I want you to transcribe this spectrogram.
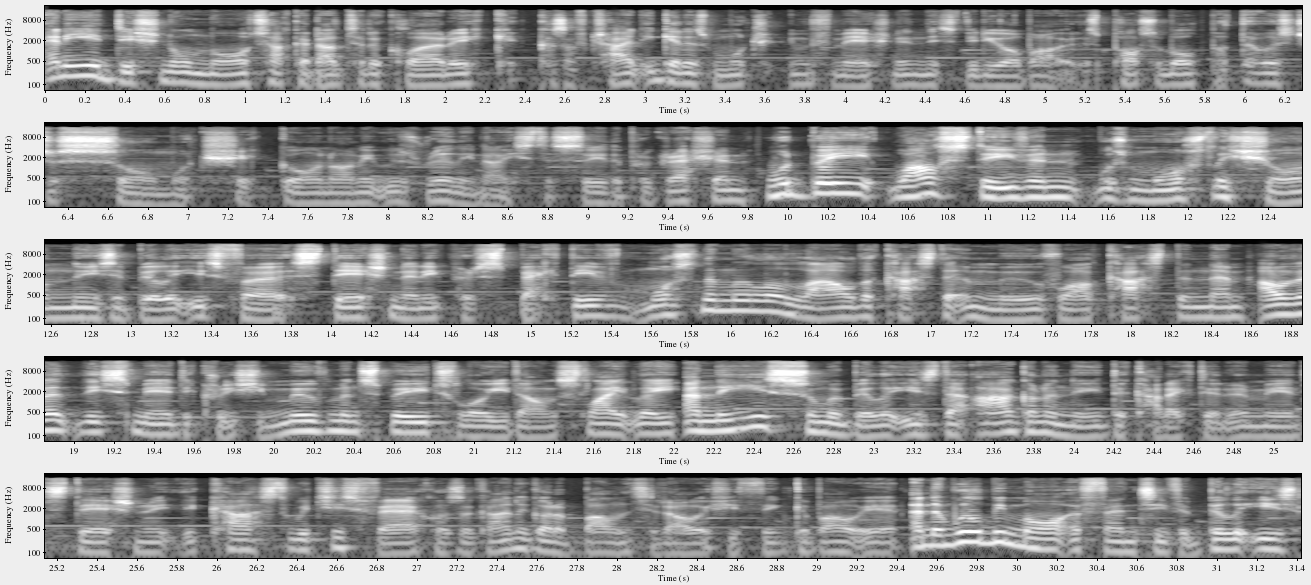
any additional notes I could add to the cleric, because I've tried to get as much information in this video about it as possible, but there was just so much shit going on, it was really nice to see the progression, would be while Steven was mostly shown these abilities for a stationary perspective, most of them will allow the caster to move while casting them, however this may decrease your movement speed, slow you down slightly, and there is some abilities that are going to need the character to remain stationary to cast, which is fair because I kind of got to balance it out if you think about it. And there will be more offensive abilities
